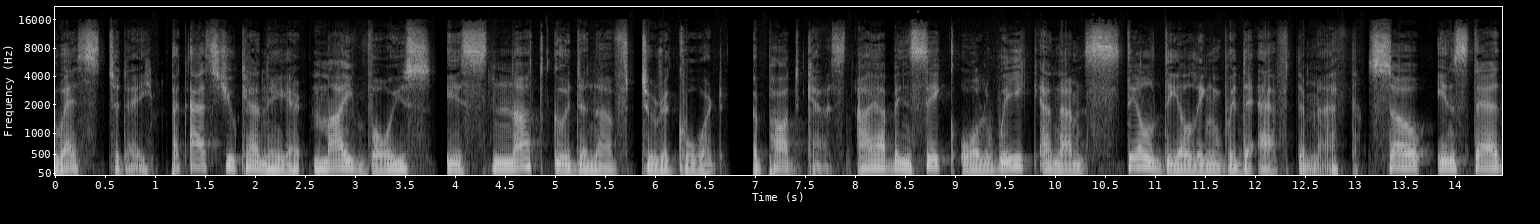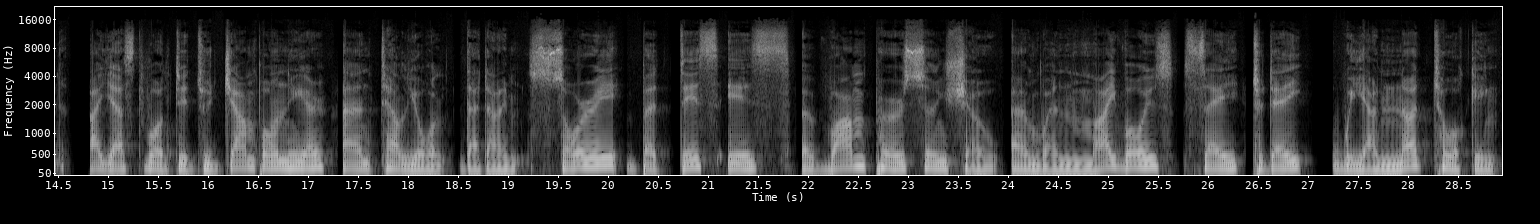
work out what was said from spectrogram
US today. But as you can hear, my voice is not good enough to record a podcast. I have been sick all week and I'm still dealing with the aftermath. So instead, I just wanted to jump on here and tell you all that I'm sorry, but this is a one person show. And when my voice say today we are not talking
